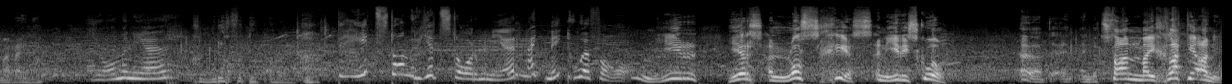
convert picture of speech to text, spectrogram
Marina, Ja meneer. gemoedig vir doop aan. Die het staan reeds daar meneer, net net oor vir haar. Hier heers 'n los gees in hierdie skool. Uh, en, en dit staan my glad nie aan nie.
